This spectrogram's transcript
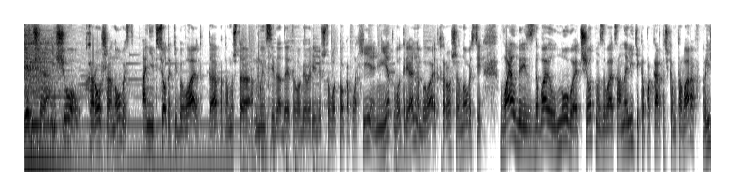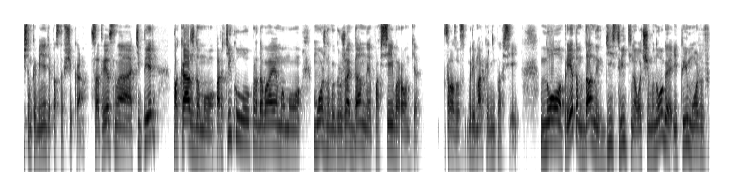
Следующая еще хорошая новость, они все-таки бывают, да, потому что мы всегда до этого говорили, что вот только плохие. Нет, вот реально бывают хорошие новости. Wildberries добавил новый отчет, называется «Аналитика по карточкам товаров» в личном кабинете поставщика. Соответственно, теперь по каждому артикулу продаваемому можно выгружать данные по всей воронке сразу ремарка не по всей. Но при этом данных действительно очень много, и ты можешь, в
